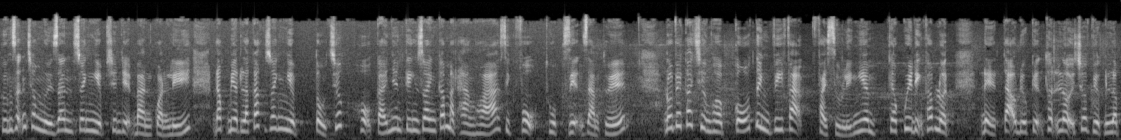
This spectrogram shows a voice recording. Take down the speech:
hướng dẫn cho người dân, doanh nghiệp trên địa bàn quản lý, đặc biệt là các doanh nghiệp, tổ chức, hộ cá nhân kinh doanh các mặt hàng hóa, dịch vụ thuộc diện giảm thuế. Đối với các trường hợp cố tình vi phạm phải xử lý nghiêm theo quy định pháp luật để tạo điều kiện thuận lợi cho việc lập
